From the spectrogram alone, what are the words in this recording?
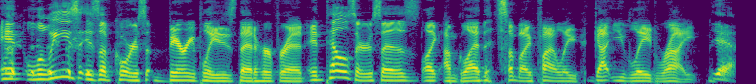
and Louise is of course very pleased that her friend and tells her says like I'm glad that somebody finally got you laid right. Yeah.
